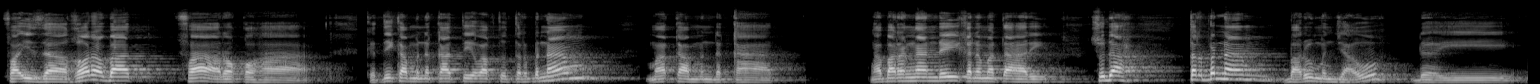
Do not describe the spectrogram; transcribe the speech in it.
faiza gharabat faraqaha ketika mendekati waktu terbenam maka mendekat. Ngabarengan deui kana matahari. Sudah terbenam baru menjauh deui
